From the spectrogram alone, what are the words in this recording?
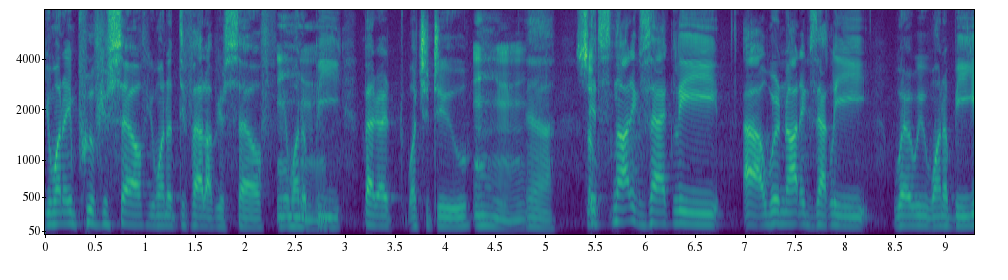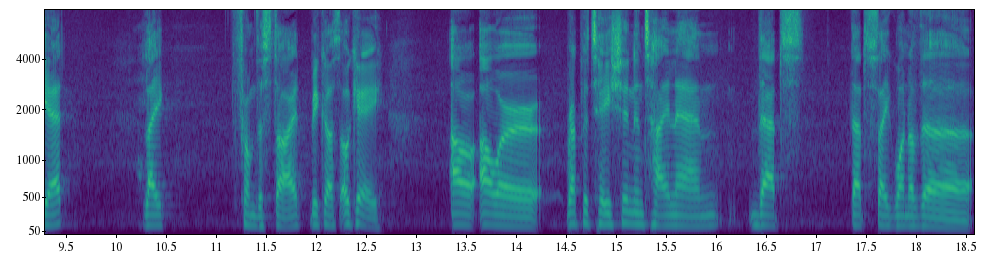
You want to improve yourself. You want to develop yourself. You want to be better at what you do. Yeah. So- it's not exactly. Uh, we're not exactly where we want to be yet, like from the start. Because okay, our our reputation in Thailand. That's that's like one of the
